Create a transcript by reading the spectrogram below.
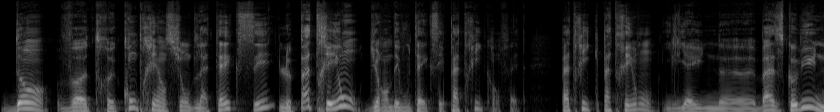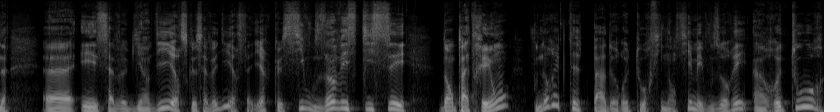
dans votre compréhension de la tech, c'est le Patreon du rendez-vous tech. C'est Patrick, en fait. Patrick, Patreon, il y a une euh, base commune euh, et ça veut bien dire ce que ça veut dire. C'est-à-dire que si vous investissez dans Patreon, vous n'aurez peut-être pas de retour financier, mais vous aurez un retour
